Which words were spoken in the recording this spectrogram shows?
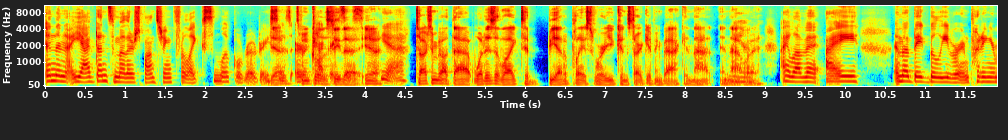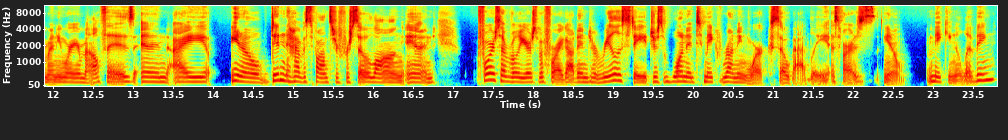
and then yeah, I've done some other sponsoring for like some local road races. Yeah, it's or been cool to see races. that. Yeah. Yeah. Talk to me about that. What is it like to be at a place where you can start giving back in that in that Yeah. way? I love it. I am a big believer in putting your money where your mouth is. And I, you know, didn't have a sponsor for so long. And for several years before I got into real estate, just wanted to make running work so badly as far as, you know, making a living.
